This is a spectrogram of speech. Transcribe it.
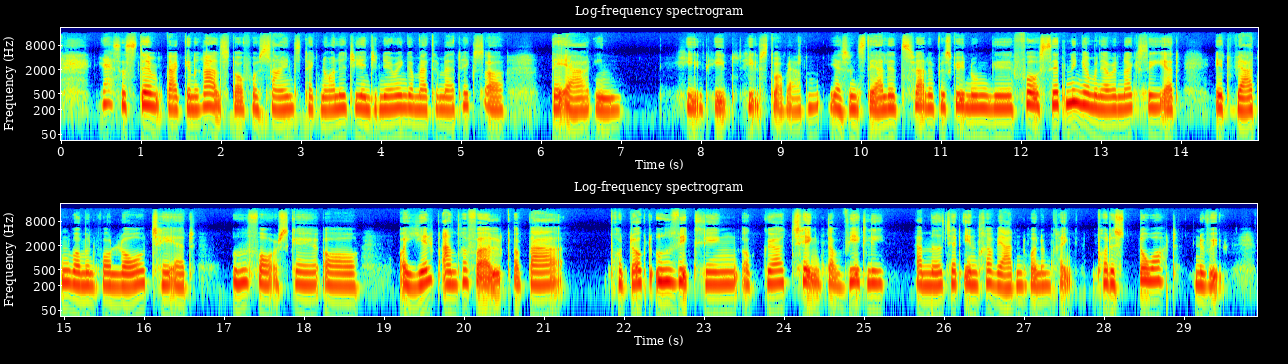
ja, så STEM bare generelt står for Science, Technology, Engineering og Mathematics, og det er en helt, helt, helt stor verden. Jeg synes, det er lidt svært at beskrive nogle øh, få sætninger, men jeg vil nok sige, at et verden, hvor man får lov til at udforske og, og hjælpe andre folk, og bare produktudvikling og gøre ting, der virkelig er med til at ændre verden rundt omkring. På det stort niveau,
